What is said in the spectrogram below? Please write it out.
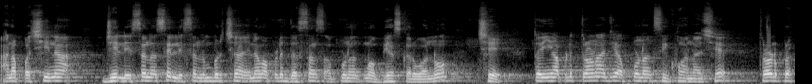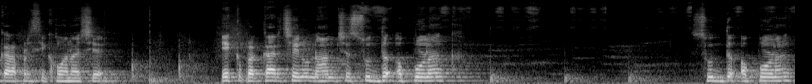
આના પછીના જે લેસન હશે, લેસન નંબર છ, એનામાં આપણે દશાંશ અપૂર્ણાંકનો અભ્યાસ કરવાનો છે. તો અહીંયા આપણે ત્રણ આજે અપૂર્ણાંક શીખવાના છે, ત્રણ પ્રકાર આપણે શીખવાના છે. એક પ્રકાર છે, એનું નામ છે શુદ્ધ અપૂર્ણાંક. શુદ્ધ અપૂર્ણાંક.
